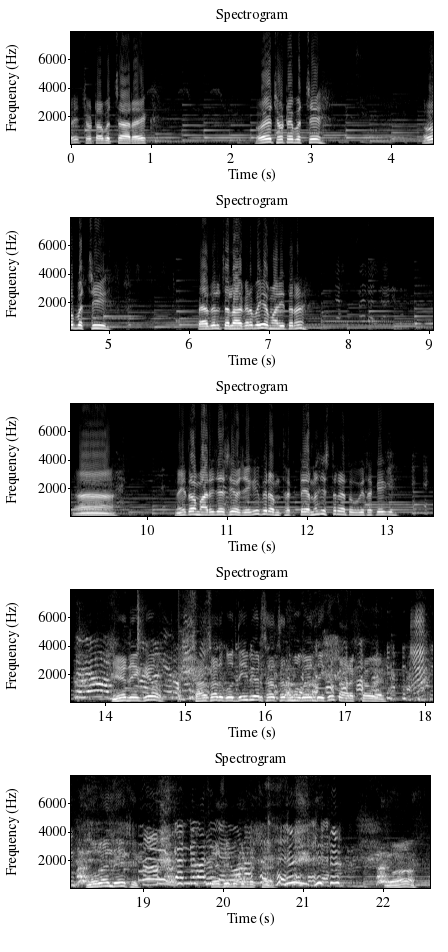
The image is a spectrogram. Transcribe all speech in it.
ओए, छोटा बच्चा आ रहा है एक। ओए, छोटे बच्चे। ओ, बच्ची, पैदल चला कर भाई हमारी तरह। हाँ नहीं तो हमारी जैसी हो जाएगी, फिर हम थकते हैं ना, जिस तरह तू भी थकेगी। ये देखियो साथ साथ गोदी भी और साथ साथ मोबाइल देखियो, कहाँ रखा हुआ है। मोबाइल देख, कैसे पकड़ रखा है। वाह।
